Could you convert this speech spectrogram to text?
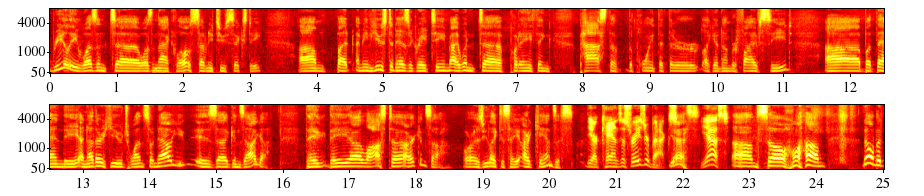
really wasn't uh, wasn't that close, 72-60. Um, but I mean, Houston is a great team. I wouldn't uh, put anything past the the point that they're like a number five seed. Uh, but then the another huge one. So now you, is uh, Gonzaga. They they uh, lost to Arkansas, or as you like to say, Arkansas. the Arkansas Razorbacks. Yes. Yes. Um, so um, no, but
